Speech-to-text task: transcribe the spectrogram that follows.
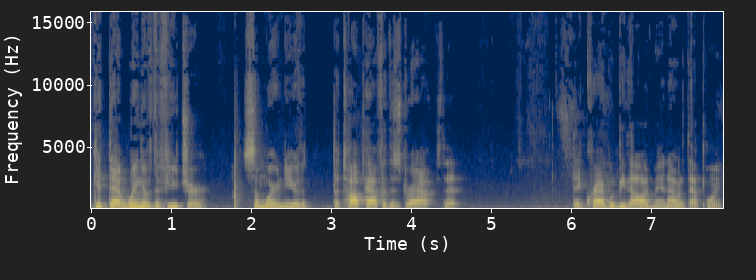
get that wing of the future somewhere near the, the top half of this draft, that that Crabbe would be the odd man out at that point.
